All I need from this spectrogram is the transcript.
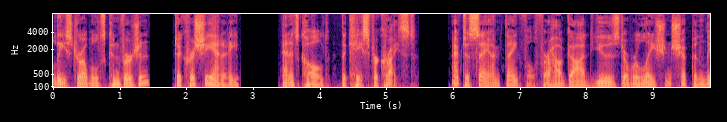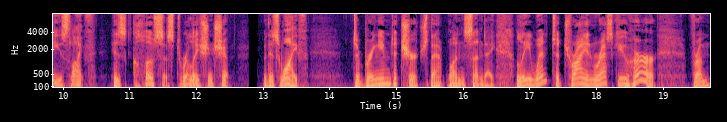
Lee Strobel's conversion to Christianity, and it's called The Case for Christ. I have to say, I'm thankful for how God used a relationship in Lee's life, his closest relationship with his wife, to bring him to church that one Sunday. Lee went to try and rescue her from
